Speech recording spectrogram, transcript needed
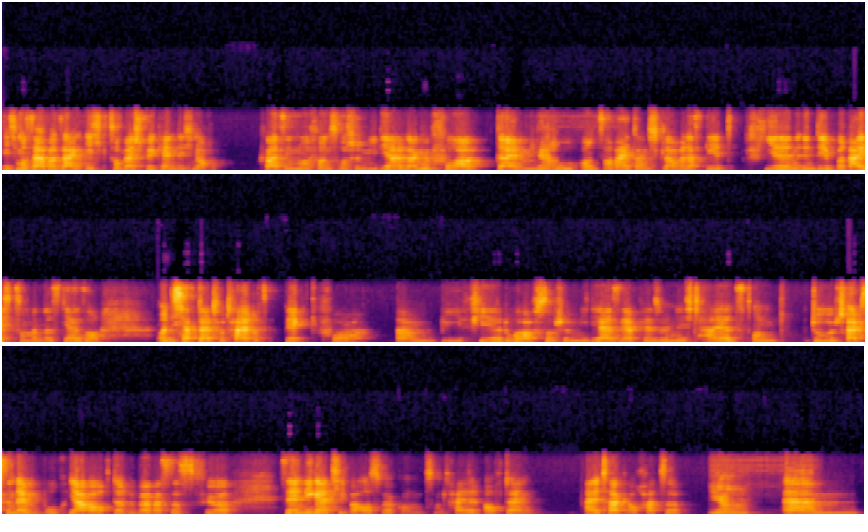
ich muss aber sagen, ich zum Beispiel kenne dich noch quasi nur von Social Media, lange vor deinem ja. Buch und so weiter. Und ich glaube, das geht vielen in dem Bereich zumindest ja so. Und ich habe da total Respekt vor ähm, wie viel du auf Social Media sehr persönlich teilst. Und du schreibst in deinem Buch ja auch darüber, was das für sehr negative Auswirkungen zum Teil auf deinen Alltag auch hatte. Ja. Ähm,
